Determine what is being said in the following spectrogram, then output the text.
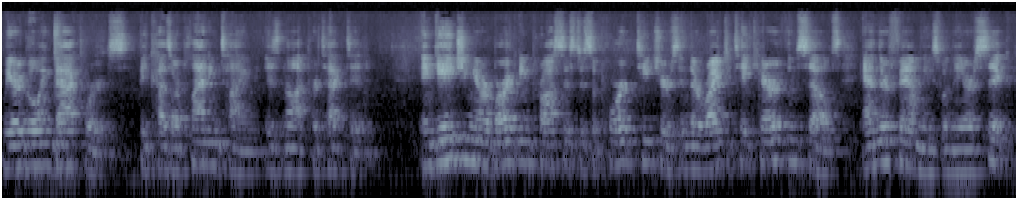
We are going backwards because our planning time is not protected. Engaging in our bargaining process to support teachers in their right to take care of themselves and their families when they are sick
